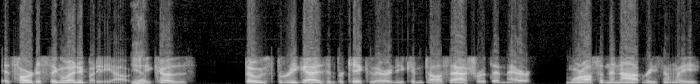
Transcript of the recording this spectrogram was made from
it's hard to single anybody out Yep. because those three guys in particular, and you can toss Ashworth in there more often than not recently.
